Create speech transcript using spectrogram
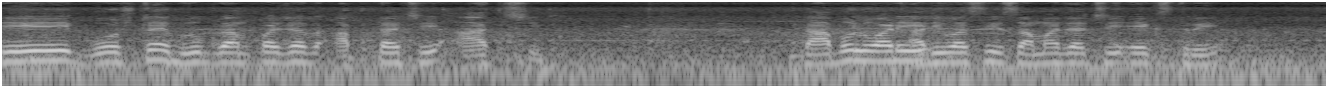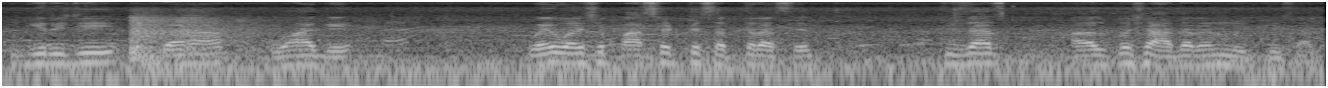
ती गोष्ट आहे ग्रुप ग्रामपंचायत आपटाची आजची. दाबोलवाडी आदिवासी समाजाची एक स्त्री गिरिजी गणा वाघे वय वर्ष पासष्ट ते सत्तर असेल. तिचा आज अल्पशा आधाराने मृत्यू झाला.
